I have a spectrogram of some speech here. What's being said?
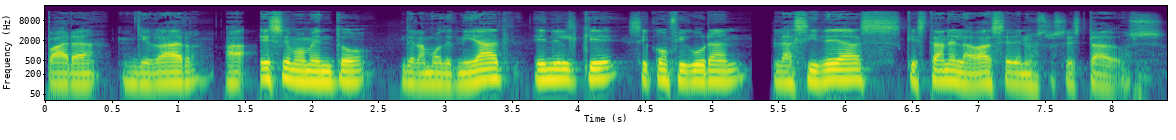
para llegar a ese momento de la modernidad en el que se configuran las ideas que están en la base de nuestros estados.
